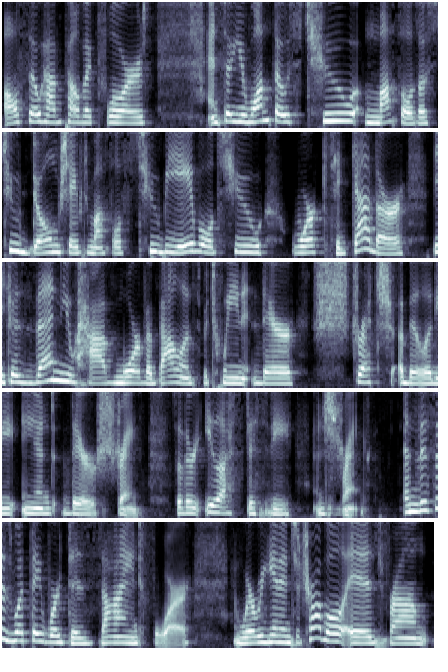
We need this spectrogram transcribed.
also have pelvic floors. And so you want those two muscles, those two dome shaped muscles, to be able to work together because then you have more of a balance between their stretch ability and their strength. So their elasticity and strength. And this is what they were designed for. And where we get into trouble is from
